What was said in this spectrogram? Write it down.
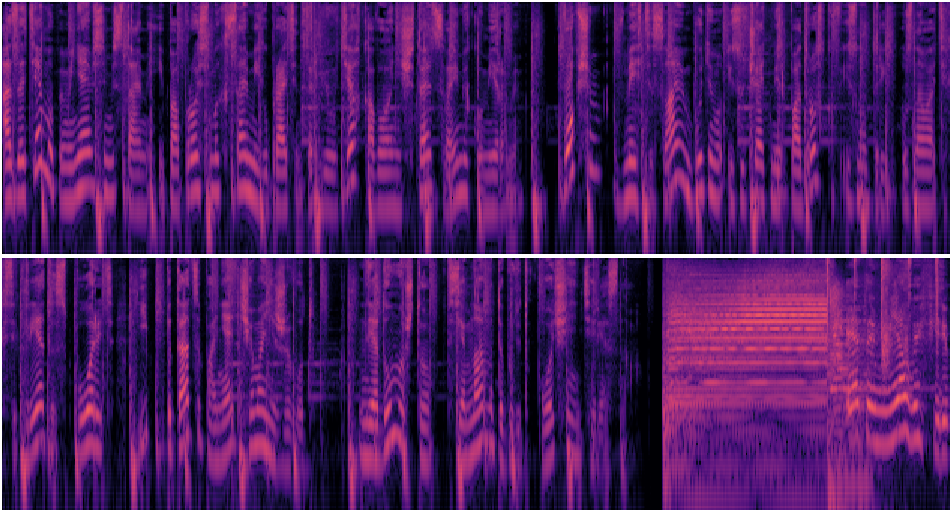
А затем мы поменяемся местами и попросим их их самих брать интервью у тех, кого они считают своими кумирами. В общем, вместе с вами будем изучать мир подростков изнутри, узнавать их секреты, спорить и пытаться понять, чем они живут. Я думаю, что всем нам это будет очень интересно. Это Мел в эфире.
